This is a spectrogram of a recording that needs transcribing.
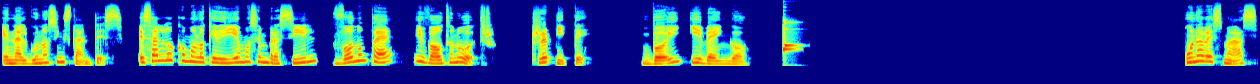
en algunos instantes. Es algo como lo que diríamos en Brasil, vou num pé e volto no outro. Repite. Voy y vengo. Una vez más,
